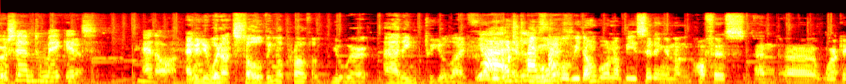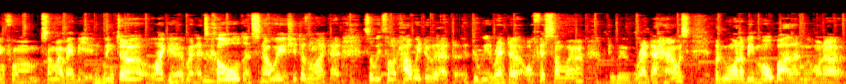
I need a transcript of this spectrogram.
emotion to make it add all. and so you were not solving a problem, you were adding to your life. Yeah, Yeah, we wanted to be last- movable. Yes. We don't want to be sitting in an office and uh, working from somewhere maybe in winter, like uh, when it's cold and snowy. She doesn't like that. So we thought, how we do that? Uh, Do we rent an office somewhere? Do we rent a house? But we want to be mobile and we want to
